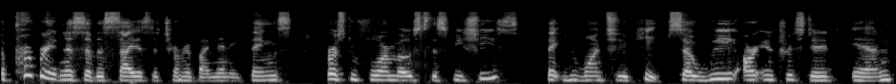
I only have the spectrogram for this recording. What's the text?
appropriateness of a site is determined by many things. First and foremost, the species that you want to keep. So we are interested in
